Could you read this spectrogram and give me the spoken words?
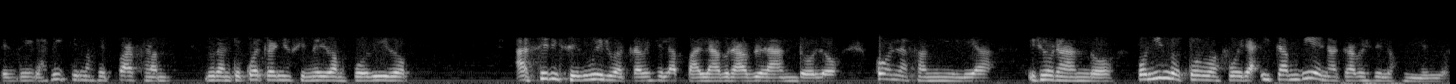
de las víctimas de Parkland durante cuatro años y medio han podido hacer ese duelo a través de la palabra, hablándolo con la familia, llorando, poniendo todo afuera y también a través de los medios.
